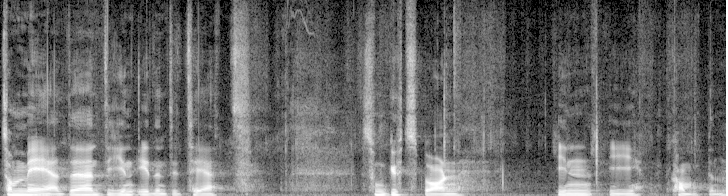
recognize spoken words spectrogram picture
Ta med deg din identitet som Guds barn inn i kampen.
